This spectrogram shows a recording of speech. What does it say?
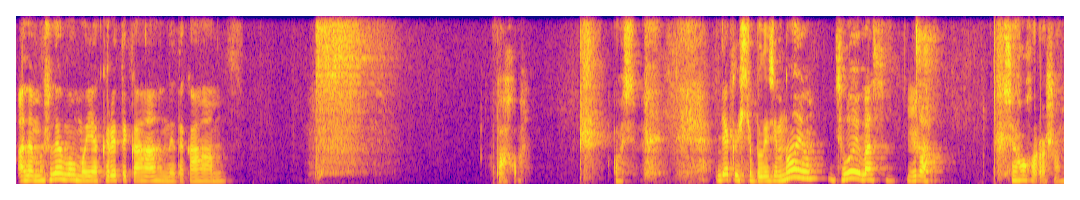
але, можливо, моя критика не така фахова. Ось. Дякую, що були зі мною. Цілую вас. Всього хорошого.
